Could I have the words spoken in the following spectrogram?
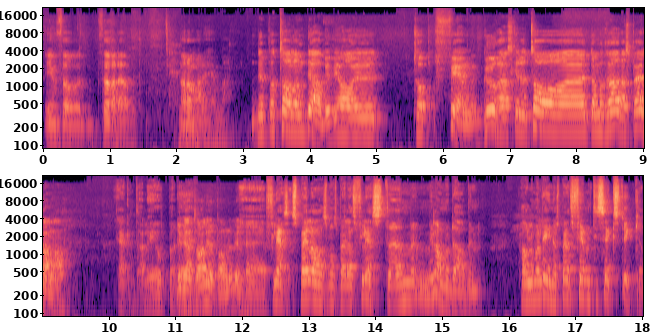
inför förra derbyt. När de hade hemma. Du, på tal om derby. Vi har ju topp 5. Gurra, ska du ta eh, de röda spelarna? Jag kan ta allihopa. Du kan ta allihopa om du vill. Eh, flest, spelare som har spelat flest eh, Milano-derbyn. Paolo Maldini har spelat 56 stycken.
